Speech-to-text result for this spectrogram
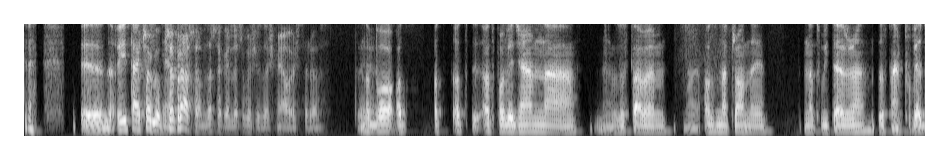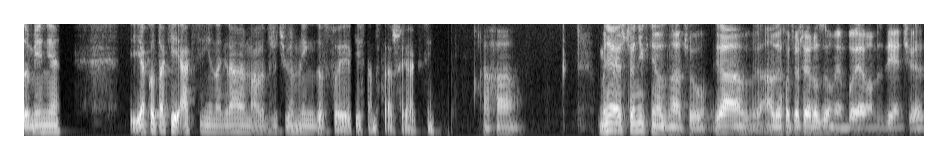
no i tak. Dlaczego? Przepraszam, zaczekaj, dlaczego się zaśmiałeś teraz? To no bo od, od, od, odpowiedziałem na, zostałem oznaczony na Twitterze, dostałem powiadomienie. Jako takiej akcji nie nagrałem, ale wrzuciłem link do swojej jakiejś tam starszej akcji. Aha, mnie jeszcze nikt nie oznaczył, ja, ale chociaż ja rozumiem, bo ja mam zdjęcie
